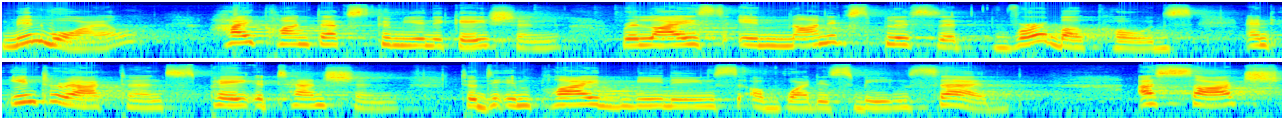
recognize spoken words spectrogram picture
Meanwhile, high context communication relies in non-explicit verbal codes and interactants pay attention to the implied meanings of what is being said. As such,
